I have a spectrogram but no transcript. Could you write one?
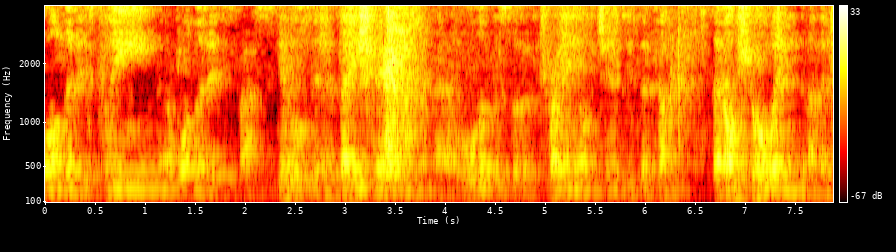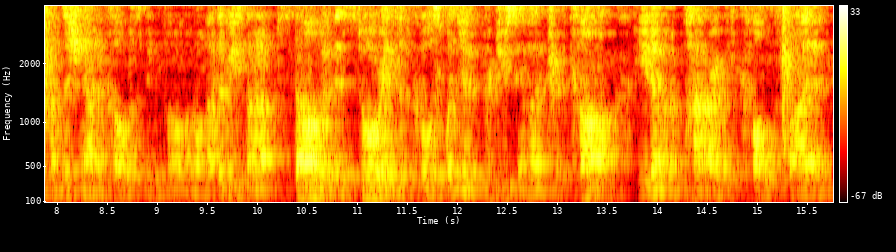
one that is clean, one that is about skills, innovation, uh, all of the sort of training opportunities that come, then offshore wind and the transition out of coal has been phenomenal. Now the reason I start with this story is of course when you're producing an electric car, you don't want to power it with coal-fired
